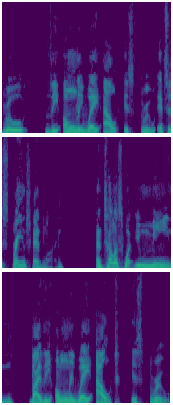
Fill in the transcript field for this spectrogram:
through the only way out is through. It's a strange headline, and tell us what you mean by the only way out is through.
